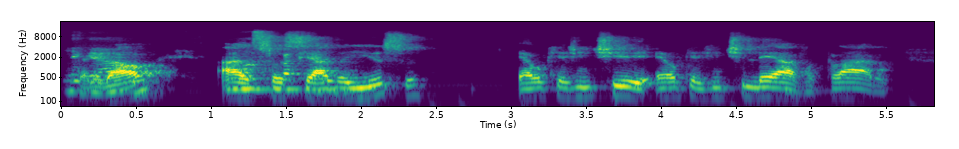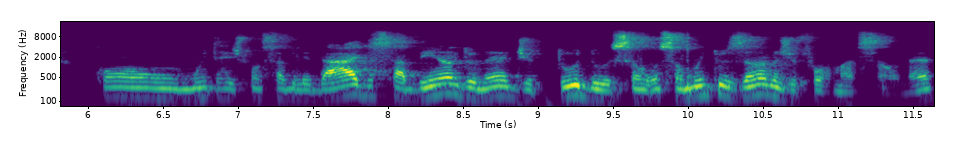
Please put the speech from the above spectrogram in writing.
Tá legal. legal? Associado bacana. a isso, é o que a gente é o que a gente leva, claro, com muita responsabilidade, sabendo né, de tudo, são, são muitos anos de formação. Né?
